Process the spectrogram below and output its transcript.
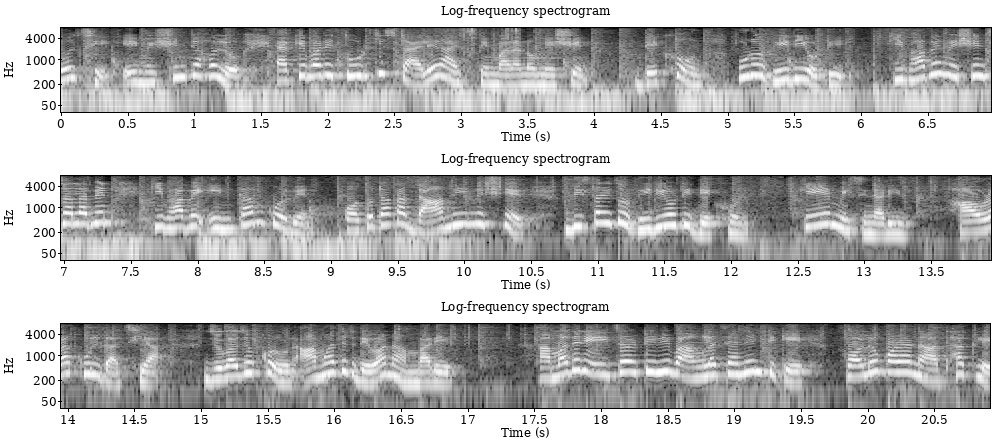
বলছি, এই মেশিনটা হলো একেবারে তুর্কি স্টাইলের আইসক্রিম বানানো মেশিন দেখুন পুরো ভিডিওটি। কীভাবে মেশিন চালাবেন, কীভাবে ইনকাম করবেন, কত টাকা দাম এই মেশিনের বিস্তারিত ভিডিওটি দেখুন। K machineries? হাওড়া কুলগাছিয়া। যোগাযোগ করুন আমাদের দেওয়া নাম্বারে। আমাদের এইচআর টিভি বাংলা চ্যানেলটিকে ফলো করা না থাকলে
